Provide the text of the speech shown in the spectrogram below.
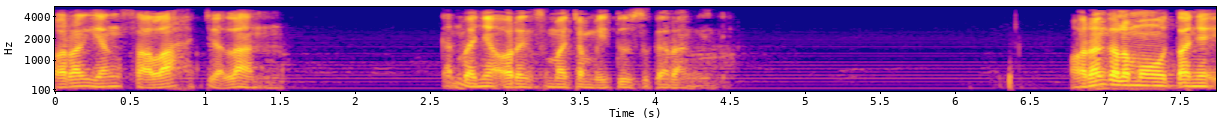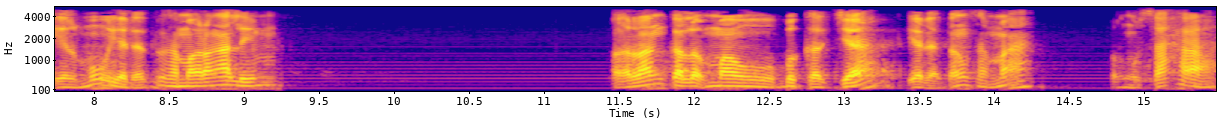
orang yang salah jalan. Kan banyak orang semacam itu sekarang ini. Orang kalau mau tanya ilmu ya datang sama orang alim. Orang kalau mau bekerja, ya datang sama pengusaha.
